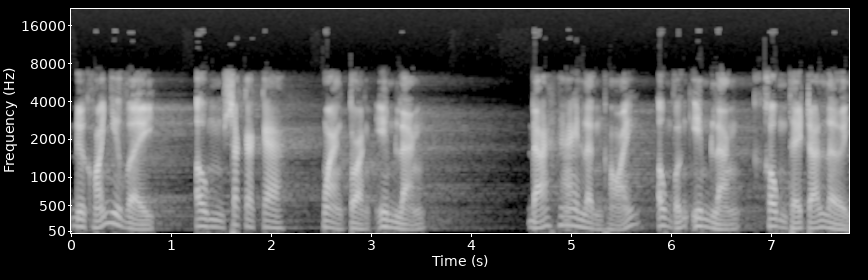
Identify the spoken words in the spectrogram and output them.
Được hỏi như vậy, ông Sakaka hoàn toàn im lặng. Đã hai lần hỏi, ông vẫn im lặng, không thể trả lời.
